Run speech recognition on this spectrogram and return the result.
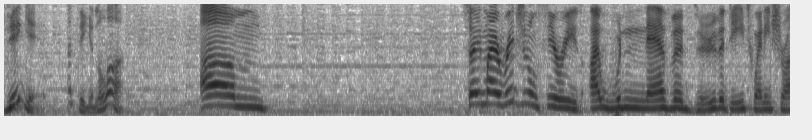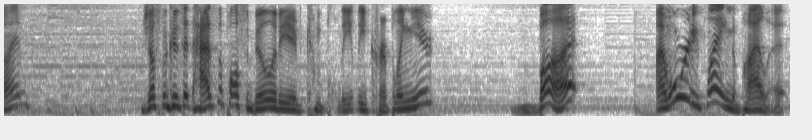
dig it. I dig it a lot. Um... So in my original series, I would never do the D20 Shrine. Just because it has the possibility of completely crippling you. But, I'm already playing the pilot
